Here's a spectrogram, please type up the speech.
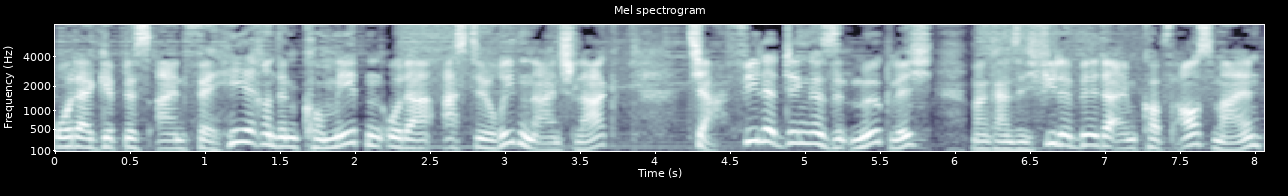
Oder gibt es einen verheerenden Kometen- oder Asteroideneinschlag? Tja, viele Dinge sind möglich. Man kann sich viele Bilder im Kopf ausmalen,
